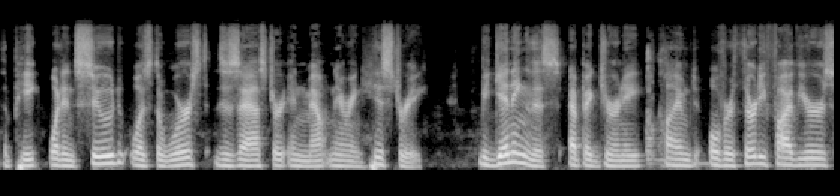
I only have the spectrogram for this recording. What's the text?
the peak, what ensued was the worst disaster in mountaineering history. Beginning this epic journey, climbed over 35 years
